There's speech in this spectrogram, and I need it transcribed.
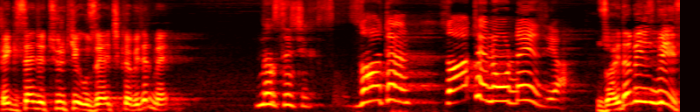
Peki sence Türkiye uzaya çıkabilir mi? Nasıl çıksın? Zaten zaten oradayız ya. Uzayda mıyız biz?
